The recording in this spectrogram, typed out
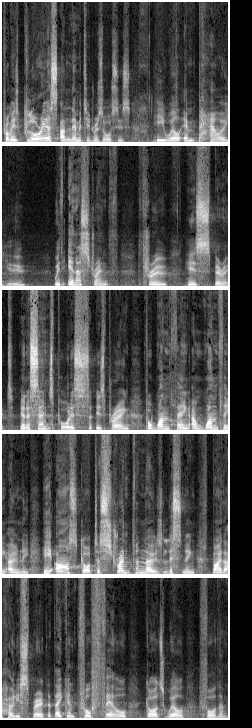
from his glorious, unlimited resources, he will empower you with inner strength through his spirit. In a sense, Paul is, is praying for one thing and one thing only. He asks God to strengthen those listening by the Holy Spirit, that they can fulfill God's will for them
